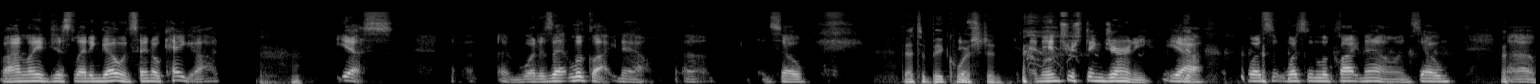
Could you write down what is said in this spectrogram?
finally just letting go and saying, "Okay, God, yes." And what does that look like now? Uh, and so, that's a big question. an interesting journey. Yeah. yeah what's what's it look like now? And so uh,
